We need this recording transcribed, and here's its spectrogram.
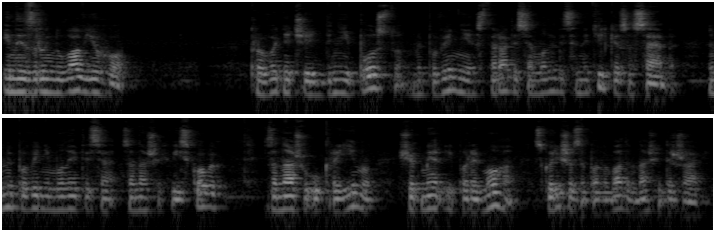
і не зруйнував його. Проводячи дні посту, ми повинні старатися молитися не тільки за себе, але ми повинні молитися за наших військових, за нашу Україну, щоб мир і перемога скоріше запанували в нашій державі.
